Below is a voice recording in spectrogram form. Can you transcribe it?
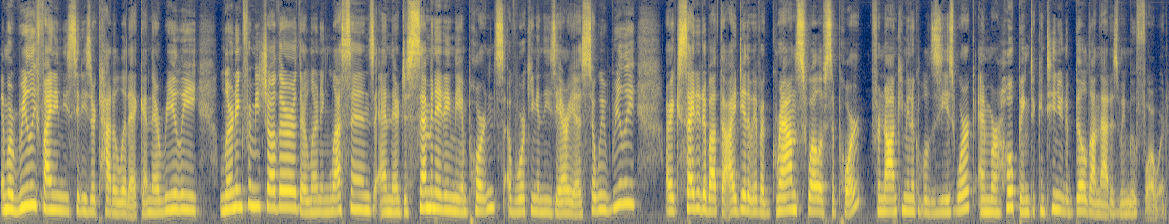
And we're really finding these cities are catalytic and they're really learning from each other, they're learning lessons, and they're disseminating the importance of working in these areas. So we really are excited about the idea that we have a groundswell of support for non communicable disease work, and we're hoping to continue to build on that as we move forward.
